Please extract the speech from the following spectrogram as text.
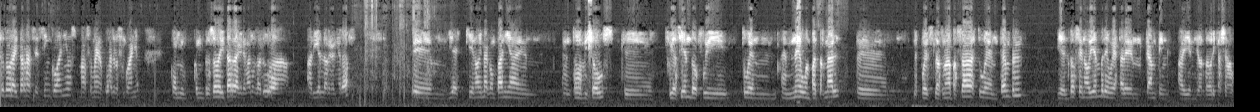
yo toco la guitarra hace cinco años, más o menos, cuatro o cinco años, con, con mi profesor de guitarra, que le mando un saludo a Ariel Largañarás, eh, y es quien hoy me acompaña en, en todos mis shows que fui haciendo. Fui Estuve en, en Neu, en Paternal, eh, después la semana pasada estuve en Temple, y el 12 de noviembre voy a estar en camping ahí en Libertador y Callao.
